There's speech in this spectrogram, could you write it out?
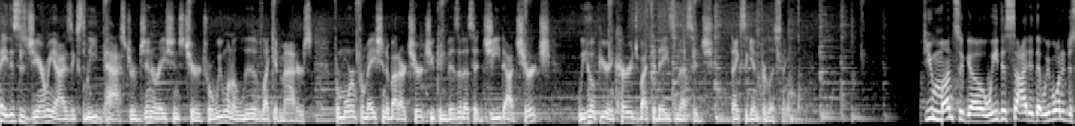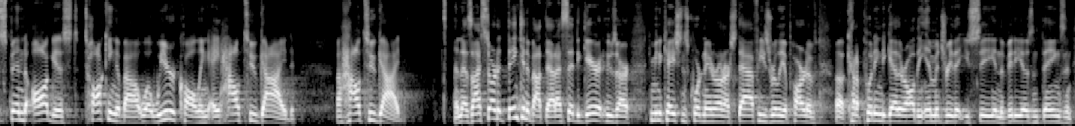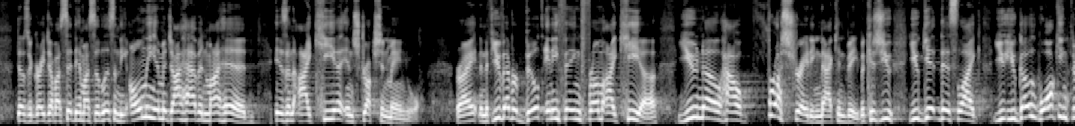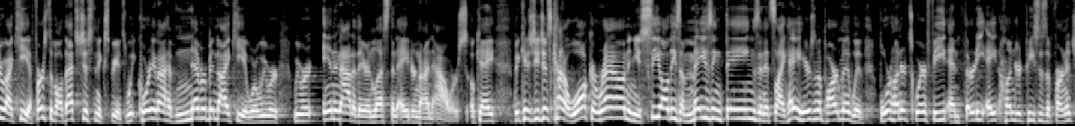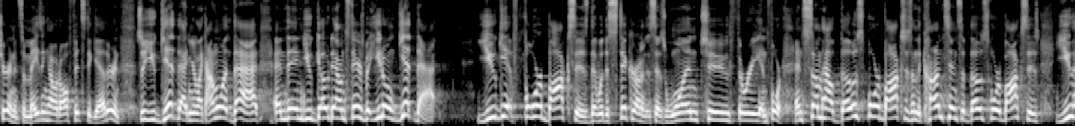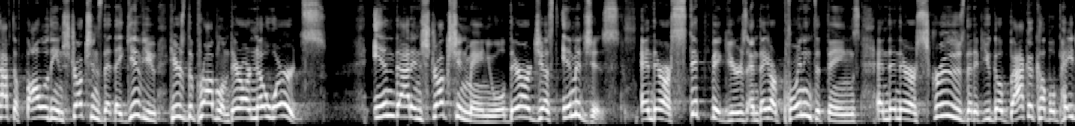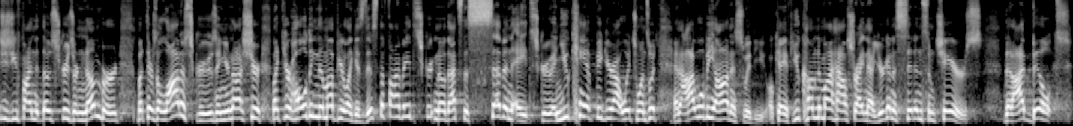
Hey, this is Jeremy Isaacs, lead pastor of Generations Church, where we want to live like it matters. For more information about our church, you can visit us at g.church. We hope you're encouraged by today's message. Thanks again for listening. A few months ago, we decided that we wanted to spend August talking about what we're calling a how to guide. A how to guide. And as I started thinking about that, I said to Garrett, who's our communications coordinator on our staff, he's really a part of uh, kind of putting together all the imagery that you see in the videos and things and does a great job. I said to him, I said, listen, the only image I have in my head is an IKEA instruction manual right? And if you've ever built anything from IKEA, you know how frustrating that can be because you, you get this like, you, you go walking through IKEA. First of all, that's just an experience. We, Corey and I have never been to IKEA where we were, we were in and out of there in less than eight or nine hours, okay? Because you just kind of walk around and you see all these amazing things and it's like, hey, here's an apartment with 400 square feet and 3,800 pieces of furniture and it's amazing how it all fits together. And so you get that and you're like, I want that. And then you go downstairs, but you don't get that you get four boxes that with a sticker on it that says one, two, three, and four. And somehow those four boxes and the contents of those four boxes, you have to follow the instructions that they give you. Here's the problem there are no words. In that instruction manual, there are just images and there are stick figures and they are pointing to things. And then there are screws that if you go back a couple pages, you find that those screws are numbered, but there's a lot of screws and you're not sure. Like you're holding them up, you're like, is this the 5 8 screw? No, that's the 7 8 screw. And you can't figure out which one's which. And I will be honest with you, okay? If you come to my house right now, you're gonna sit in some chairs that I built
